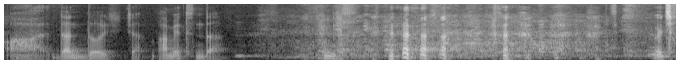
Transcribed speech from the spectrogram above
아, 난 너 진짜 마음에 든다. 차,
